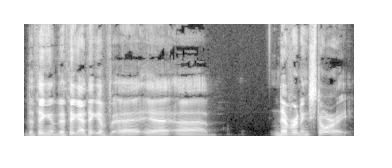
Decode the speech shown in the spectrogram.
the thing. The thing I think of uh, uh, Neverending Story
